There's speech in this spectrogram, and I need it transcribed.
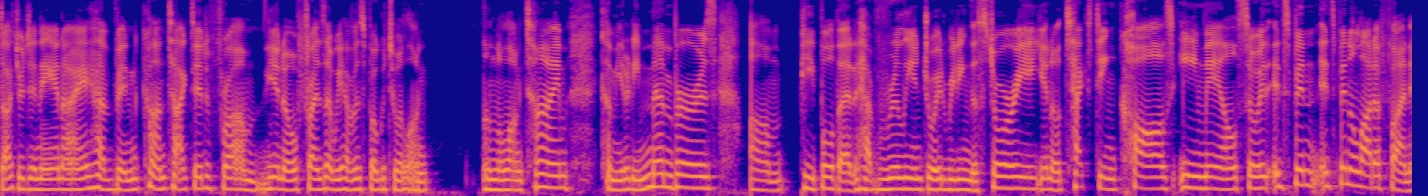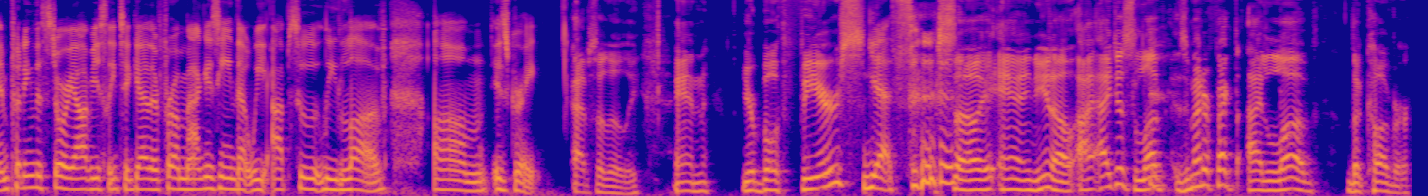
Dr. Danae and I have been contacted from you know friends that we haven't spoken to in a long in a long time, community members, um, people that have really enjoyed reading the story. You know, texting, calls, emails. So it, it's been it's been a lot of fun, and putting the story obviously together for a magazine that we absolutely love um, is great. Absolutely. And you're both fierce. Yes. so and you know I, I just love as a matter of fact i love the cover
